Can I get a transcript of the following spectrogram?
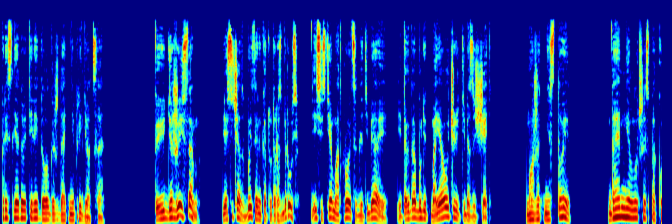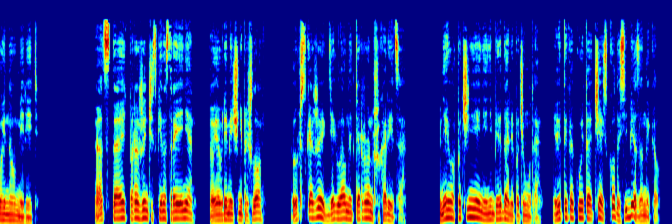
Преследователей долго ждать не придется. «Ты держись сам. Я сейчас быстренько тут разберусь, и система откроется для тебя, и, и тогда будет моя очередь тебя защищать». «Может, не стоит? Дай мне лучше спокойно умереть». «Отставить пораженческие настроения. Твое время еще не пришло. Лучше скажи, где главный террон шухарица? Мне его в подчинение не передали почему-то. Или ты какую-то часть кода себе заныкал?»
